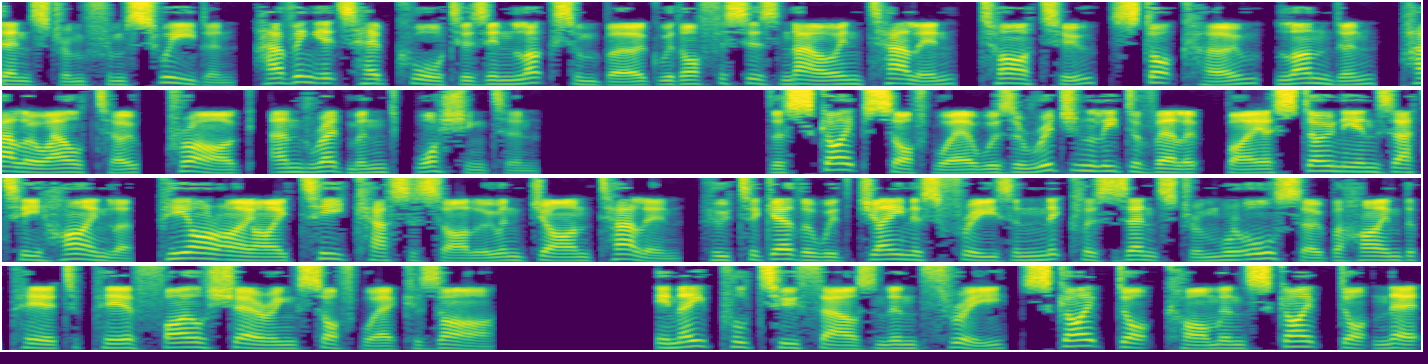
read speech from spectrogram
Zennström from Sweden, having its headquarters in Luxembourg with offices now in Tallinn, Tartu, Stockholm, London, Palo Alto, Prague, and Redmond, Washington. The Skype software was originally developed by Estonians Ahti Heinla, Priit Kasisalu and Jaan Tallinn, who together with Janus Friis and Niklas Zennström were also behind the peer-to-peer file sharing software Kazaa. In April 2003, Skype.com and Skype.net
